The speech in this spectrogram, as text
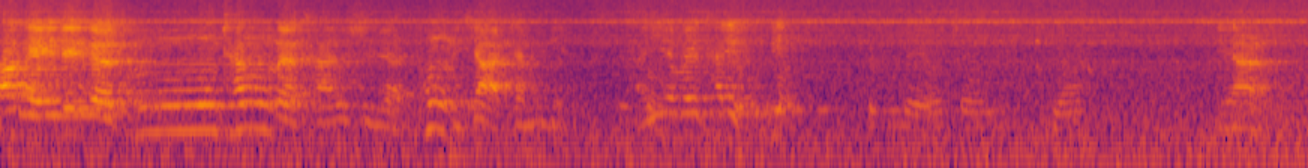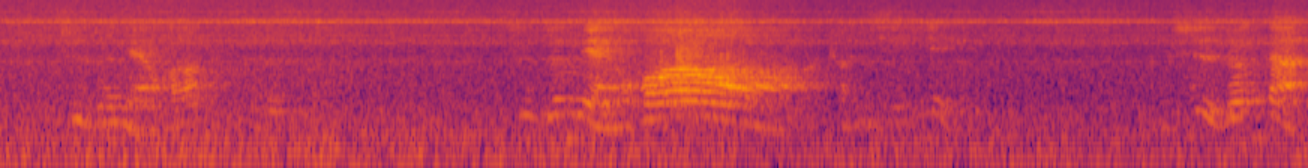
他给这个通称的禅师啊，痛下针砭，他因为他有病。没有针。第二，世尊拈花，世尊拈花传心印，世尊呐。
